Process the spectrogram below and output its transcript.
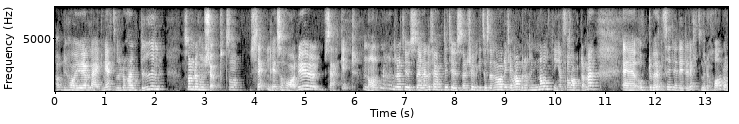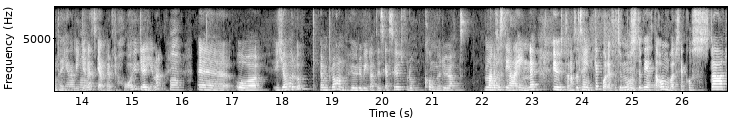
ja, du har ju en lägenhet eller du har en bil som du har köpt. Mm. Sälj det så har du ju säkert någon hundratusen eller 50 000, 20 000 vad det kan vara. Men du har ju någonting att starta med. Eh, och du behöver inte sälja det direkt men du har de pengarna liggandes egentligen för du har ju grejerna. Mm. Eh, och gör upp en plan på hur du vill att det ska se ut för då kommer du att manifestera in det utan att du tänker på det. För att du måste veta om vad det ska kosta,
